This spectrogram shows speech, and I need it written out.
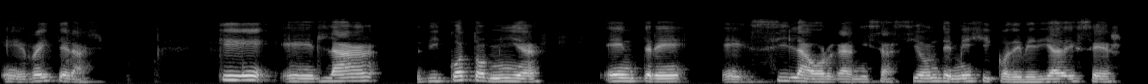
eh, reiterar que eh, la dicotomía entre si la organización de México debería de ser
